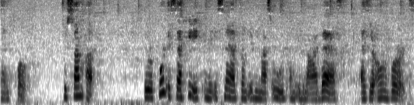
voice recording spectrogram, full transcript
To sum up, the report is sahih in the isnad from Ibn Mas'ud and Ibn Abbas as their own words.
